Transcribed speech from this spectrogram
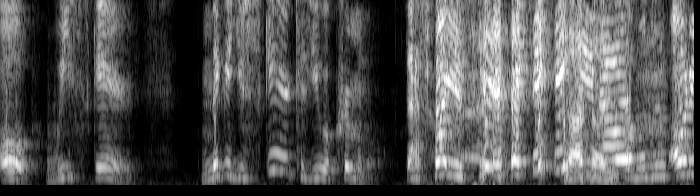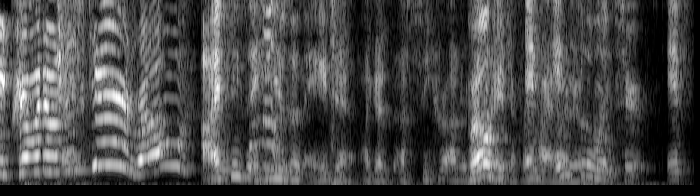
"Oh, we scared, nigga. You scared because you a criminal." That's why you're scared. You know, something, only criminals are scared, bro. I think that he's an agent, like a, a secret undercover bro, agent for an China. dude. influencer. If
